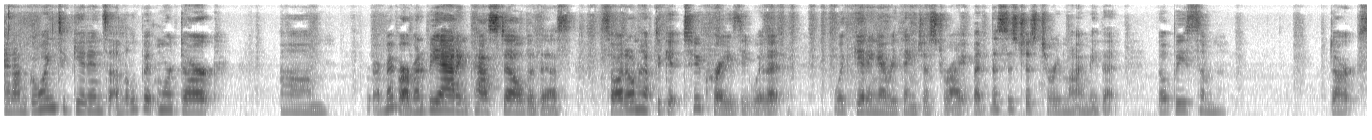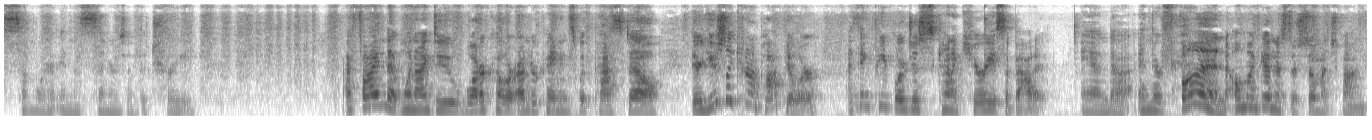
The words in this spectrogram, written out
And I'm going to get into a little bit more dark. Um, remember, I'm gonna be adding pastel to this, so I don't have to get too crazy with it, with getting everything just right. But this is just to remind me that there'll be some dark somewhere in the centers of the tree. I find that when I do watercolor underpaintings with pastel, they're usually kind of popular. I think people are just kind of curious about it. And, uh, and they're fun. Oh my goodness, they're so much fun.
